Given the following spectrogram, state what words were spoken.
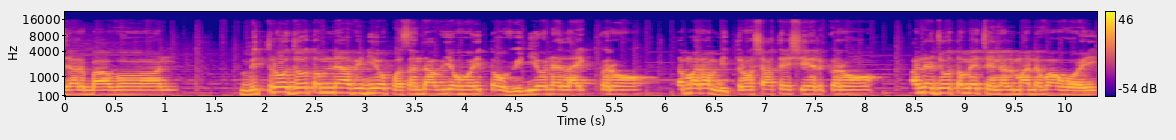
હજાર બાવન. મિત્રો, જો તમને આ વીડિયો પસંદ આવ્યો હોય તો વિડીયોને લાઈક કરો, તમારા મિત્રો સાથે શેર કરો, અને જો તમે ચેનલમાં નવા હોય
